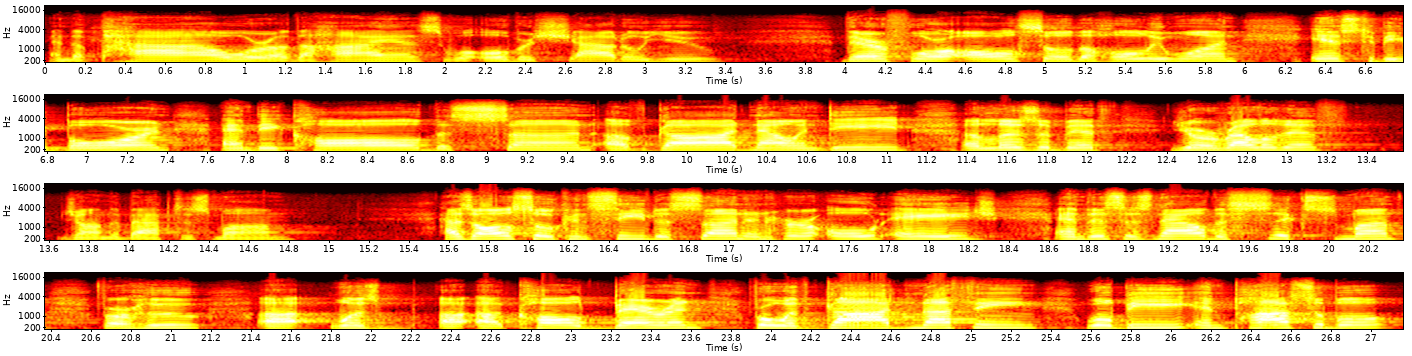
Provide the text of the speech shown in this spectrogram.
and the power of the highest will overshadow you. Therefore, also the Holy One is to be born and be called the Son of God. Now, indeed, Elizabeth, your relative, John the Baptist's mom, has also conceived a son in her old age, and this is now the sixth month for who uh, was uh, uh, called barren. For with God nothing will be impossible.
